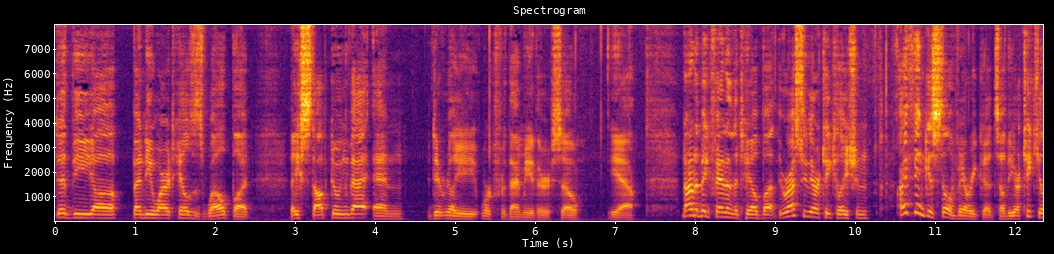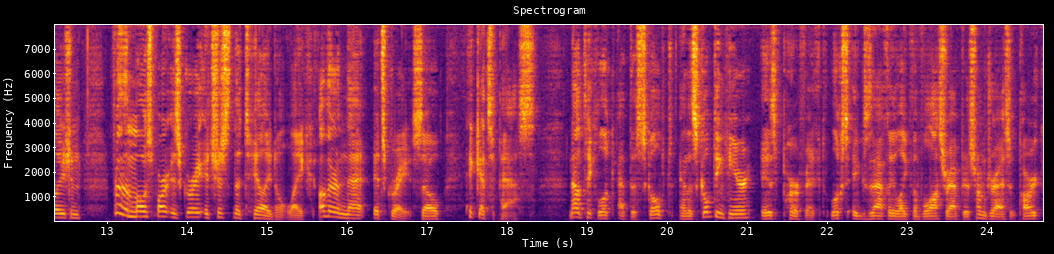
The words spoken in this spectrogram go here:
did the uh, bendy wire tails as well, but they stopped doing that and it didn't really work for them either, so yeah. Not a big fan of the tail, but the rest of the articulation I think is still very good. So the articulation, for the most part, is great. It's just the tail I don't like. Other than that, it's great. So it gets a pass. Now take a look at the sculpt, and the sculpting here is perfect. Looks exactly like the Velociraptors from Jurassic Park.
